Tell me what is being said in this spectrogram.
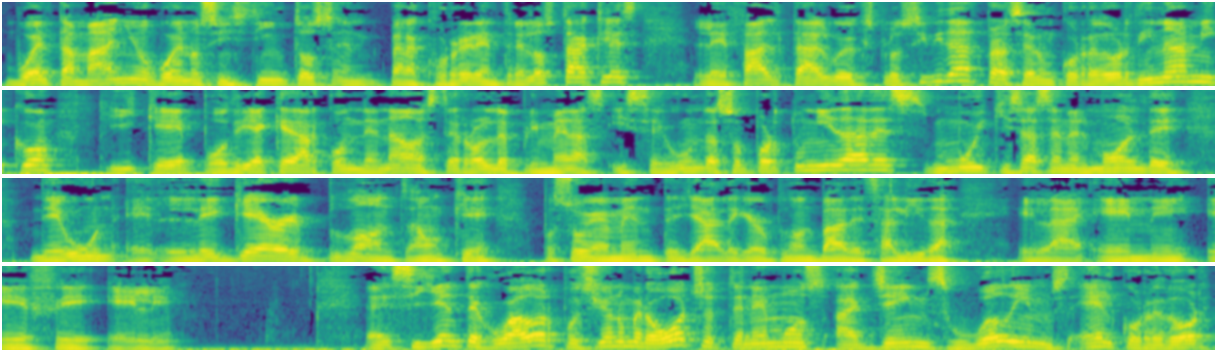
buen tamaño, buenos instintos para correr entre los tackles, le falta algo de explosividad para ser un corredor dinámico y que podría quedar condenado a este rol de primeras y segundas oportunidades, muy quizás en el molde de un eh, LeGarrette Blunt, aunque pues obviamente ya LeGarrette Blunt va de salida en la NFL. El siguiente jugador, posición número 8, tenemos a James Williams, el corredor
